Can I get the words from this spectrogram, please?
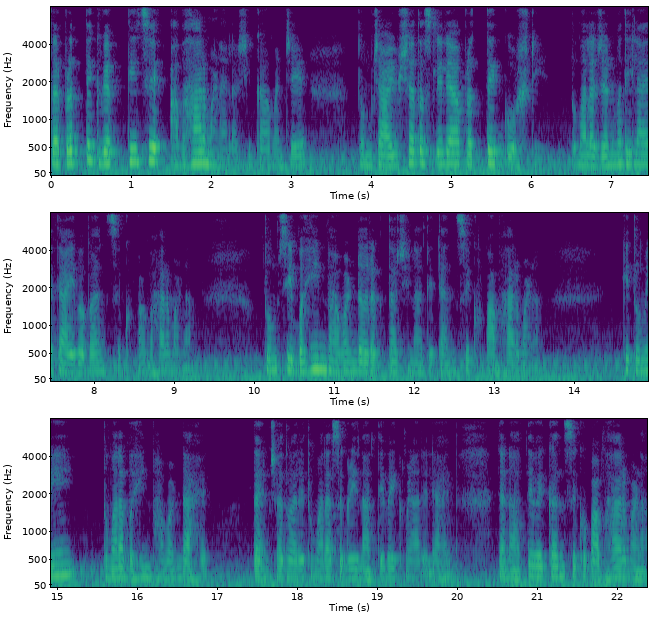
तर प्रत्येक व्यक्तीचे आभार म्हणायला शिका. म्हणजे तुमच्या आयुष्यात असलेल्या प्रत्येक गोष्टी तुम्हाला जन्म दिला आहे त्या आईबाबांचे खूप आभार माना. तुमची बहीण भावंड रक्ताची नाते त्यांचे खूप आभार माना. की तुम्ही तुम्हाला बहीण भावंड आहेत त्यांच्याद्वारे तुम्हाला सगळी नातेवाईक मिळालेले आहेत. त्या नातेवाईकांचे खूप आभार म्हणा.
